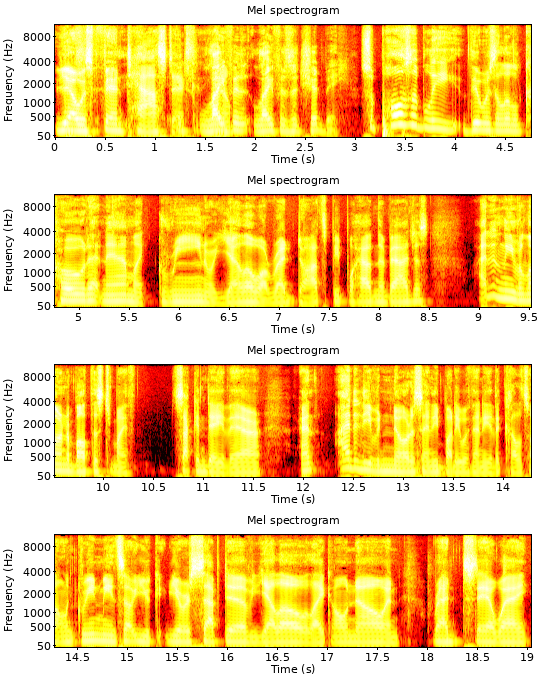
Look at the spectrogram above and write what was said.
Yeah, it was fantastic. It's you life know? is life as it should be. Supposedly there was a little code at NAMM, like green or yellow or red dots people had in their badges. I didn't even learn about this to my second day there, and I didn't even notice anybody with any of the colors on. Like green means oh you you're receptive, yellow like oh no, and red stay away.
